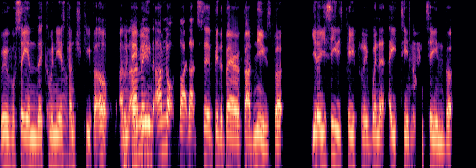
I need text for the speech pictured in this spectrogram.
we will see in the coming years Oh. can she keep that up? And I mean, I'm not like that to be the bearer of bad news, but you know, you see these people who win at 18, 19, but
